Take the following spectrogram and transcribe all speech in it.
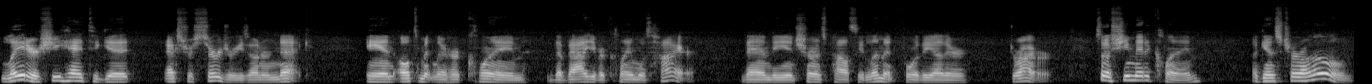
later she had to get extra surgeries on her neck, and ultimately her claim, the value of her claim was higher than the insurance policy limit for the other driver. So she made a claim against her own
